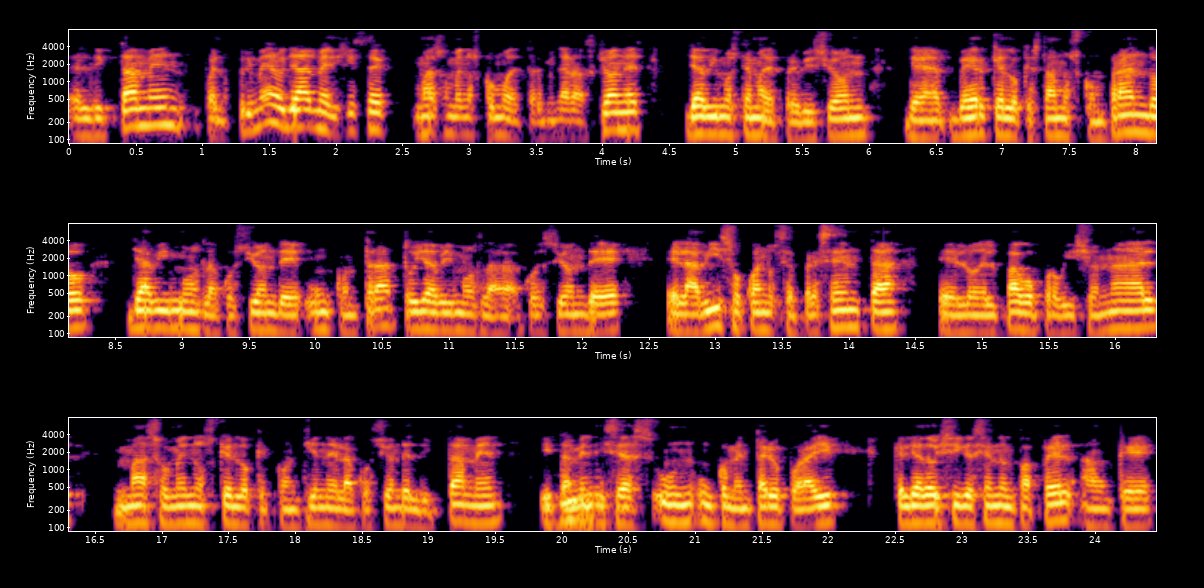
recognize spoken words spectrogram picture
el, dictamen, bueno, primero ya me dijiste más o menos cómo determinar acciones, ya vimos tema de previsión, de ver qué es lo que estamos comprando, ya vimos la cuestión de un contrato, ya vimos la cuestión de el aviso cuando se presenta, eh, lo del pago provisional, más o menos qué es lo que contiene la cuestión del dictamen. Y también hicieras un, un comentario por ahí que el día de hoy sigue siendo en papel, aunque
